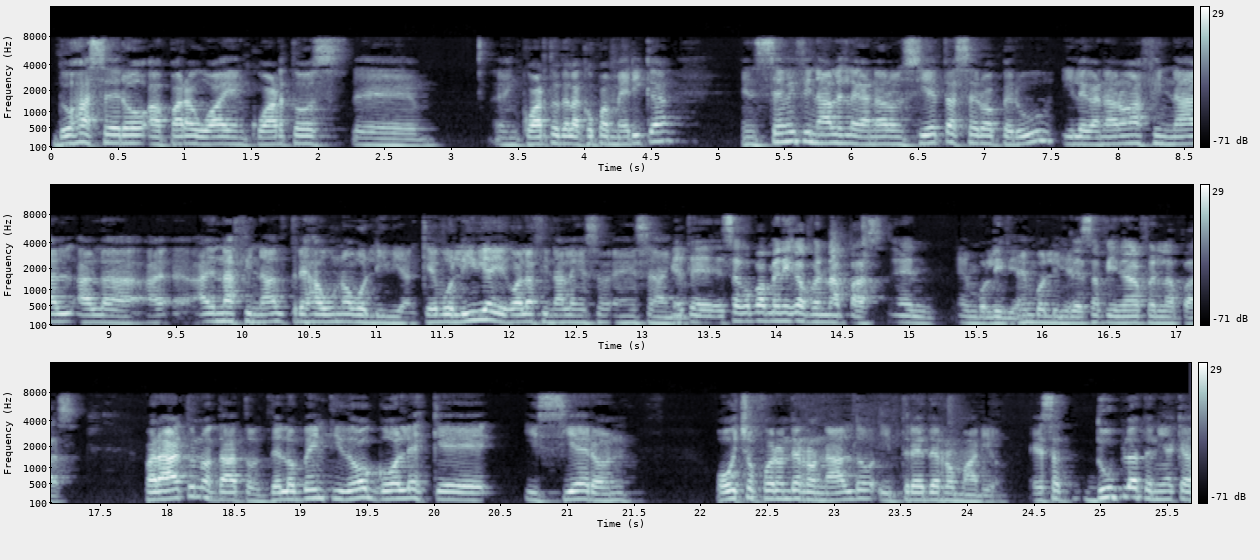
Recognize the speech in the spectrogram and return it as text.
2 a 0 a Paraguay en cuartos, eh, en cuartos de la Copa América. En semifinales le ganaron 7 a 0 a Perú y le ganaron a final a la, a- a- en la final 3 a 1 a Bolivia, que Bolivia llegó a la final en ese, en ese año. Este, esa Copa América fue en La Paz, en, en Bolivia. En Bolivia. Y esa final fue en La Paz. Para darte unos datos, de los 22 goles que hicieron, 8 fueron de Ronaldo y 3 de Romario. Esa dupla tenía que,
